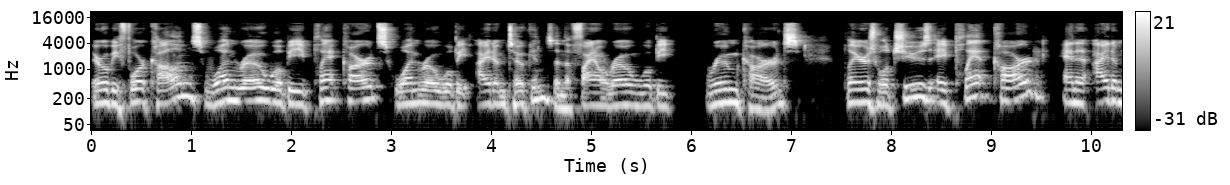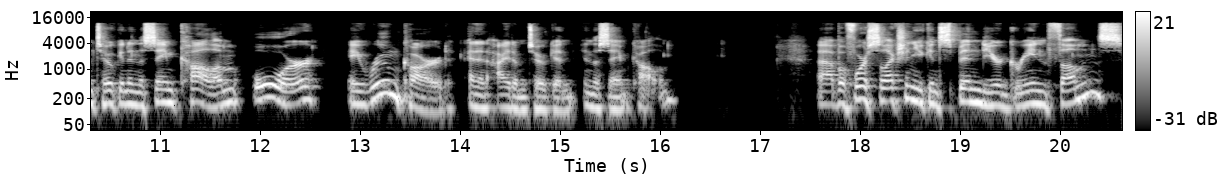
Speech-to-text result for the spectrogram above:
There will be four columns. One row will be plant cards, one row will be item tokens, and the final row will be room cards. Players will choose a plant card and an item token in the same column, or a room card and an item token in the same column. Uh, before selection, you can spend your green thumbs.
